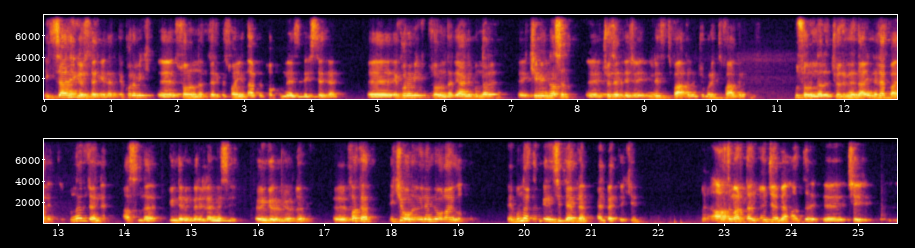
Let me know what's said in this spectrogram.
iktisadi göstergeler, ekonomik e, sorunlar, özellikle son yıllarda toplum nezdinde hissedilen e, ekonomik sorunlar. Yani bunları e, kimin nasıl e, çözebileceği, Millet İttifakı'nın, Cumhur İttifakı'nın bu sorunların çözümüne dair neler vaat etti. Bunlar üzerine aslında gündemin belirlenmesi öngörülüyordu. E, fakat iki önemli olay oldu. E, bunlardan birincisi deprem elbette ki. 6 Mart'tan önce ve 6 e, şey e,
